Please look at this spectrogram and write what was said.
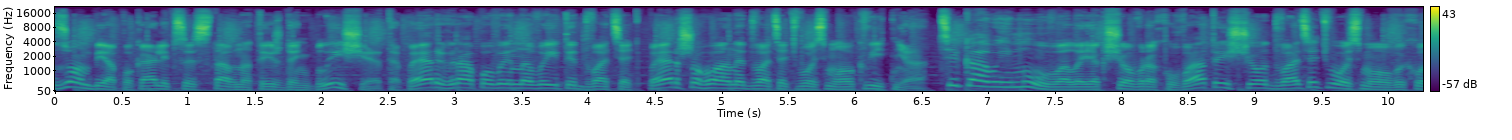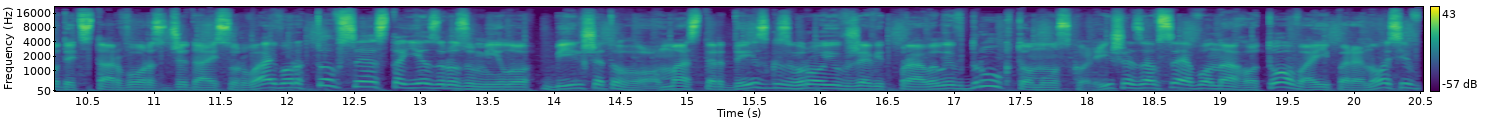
Зомбі апокаліпсис став на тиждень ближче. Тепер гра повинна вийти 21, а не 28 квітня. Цікавий мув, але якщо врахувати, що 28-го виходить Star Wars Jedi Survivor, то все стає зрозуміло. Більше того, мастер-диск з грою вже відправили в друк, тому скоріше за все вона готова і переносів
